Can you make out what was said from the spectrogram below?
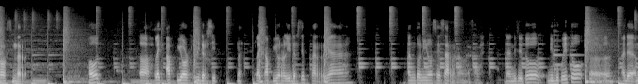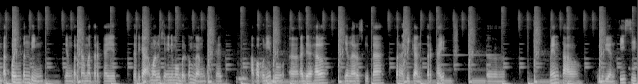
oh sebentar how uh, like up your leadership nah like up your leadership karya Antonio Cesar kalau nggak salah Nah, di situ di buku itu uh, ada empat poin penting. Yang pertama terkait ketika manusia ini mau berkembang terkait apa pun itu, uh, ada hal yang harus kita perhatikan terkait uh, mental, kemudian fisik,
